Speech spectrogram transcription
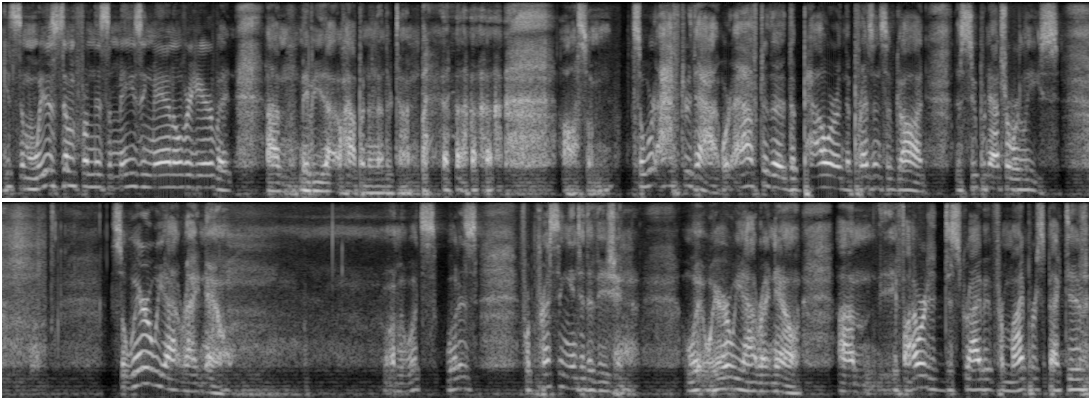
get some wisdom from this amazing man over here, but um, maybe that'll happen another time. awesome. So we're after that. We're after the, the power and the presence of God, the supernatural release. So where are we at right now? I mean, what's what is if we're pressing into the vision? Where, are we at right now? Um, if I were to describe it from my perspective,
